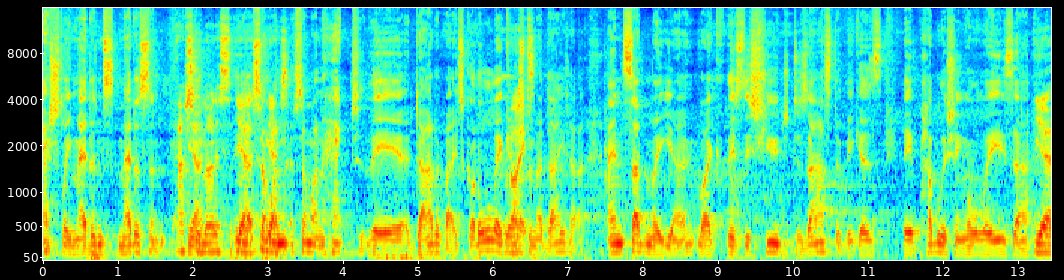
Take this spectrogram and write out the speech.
Ashley Madis- Madison. Ashley know, Madison, know, yes, someone yes. someone hacked their database, got all their Right. customer data, and suddenly, you know, like there's this huge disaster because they're publishing all these. Uh, Yeah,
